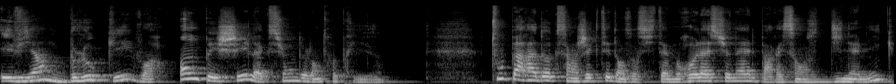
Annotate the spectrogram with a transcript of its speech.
et vient bloquer, voire empêcher l'action de l'entreprise. Tout paradoxe injecté dans un système relationnel par essence dynamique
